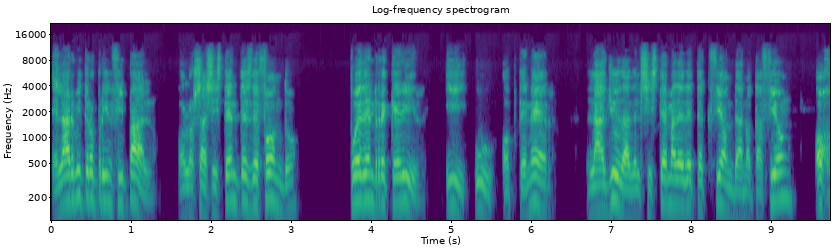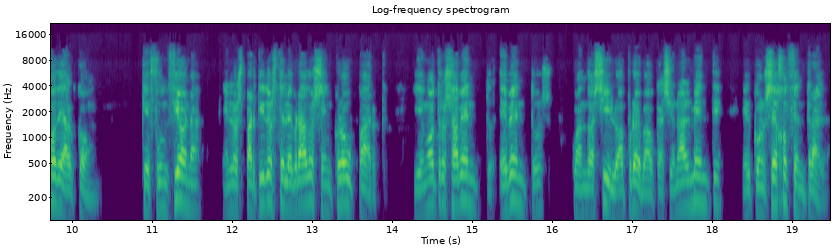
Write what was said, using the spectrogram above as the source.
El árbitro principal o los asistentes de fondo pueden requerir y u obtener la ayuda del sistema de detección de anotación Ojo de Halcón, que funciona en los partidos celebrados en Crow Park y en otros eventos cuando así lo aprueba ocasionalmente el Consejo Central,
